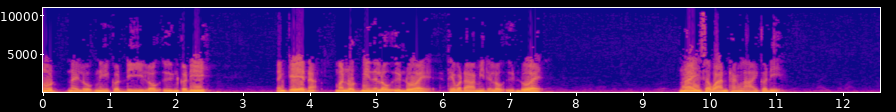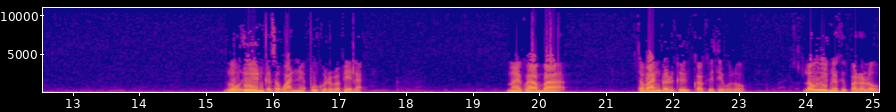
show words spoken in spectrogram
นุษย์ในโลกนี้ก็ดี โลกอื่นก็ดี สังเกตนะมนุษย์มีในโลกอื่นด้วย เทวดามีในโลกอื่นด้วย ในสวรรค์ทั้งหลายก็ดี โลกอื่นกับสวรรค์เนี่ยพูดคนละประเภทละหมายความว่าสวรรค์ก็คือก็คือเทวโลก โลกอื่นก็คือปรโลก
